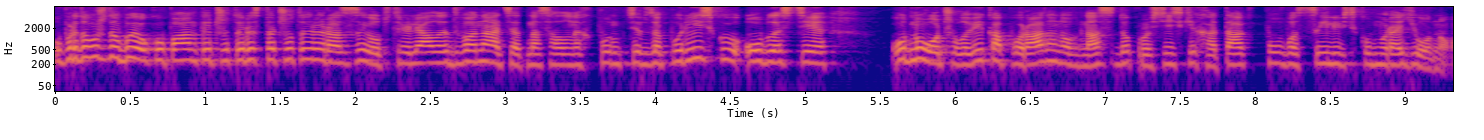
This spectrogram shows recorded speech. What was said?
Упродовж доби окупанти 404 рази обстріляли 12 населених пунктів Запорізької області. Одного чоловіка поранено внаслідок російських атак по Васильівському району.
